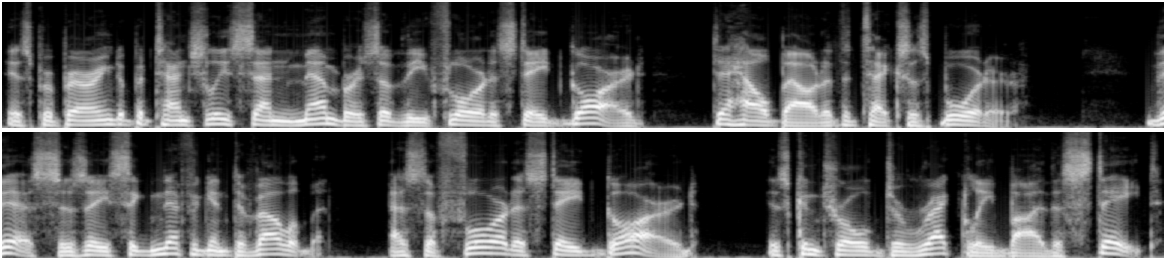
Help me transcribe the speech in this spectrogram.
is preparing to potentially send members of the Florida State Guard to help out at the Texas border. This is a significant development, as the Florida State Guard is controlled directly by the state.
